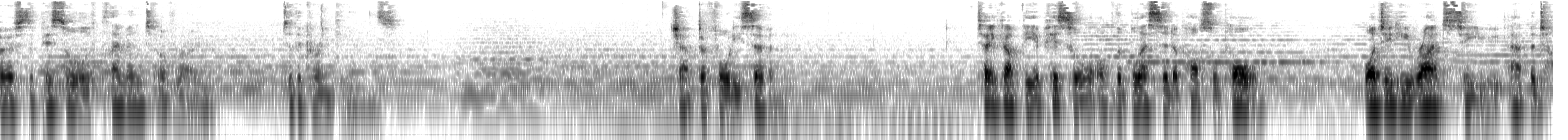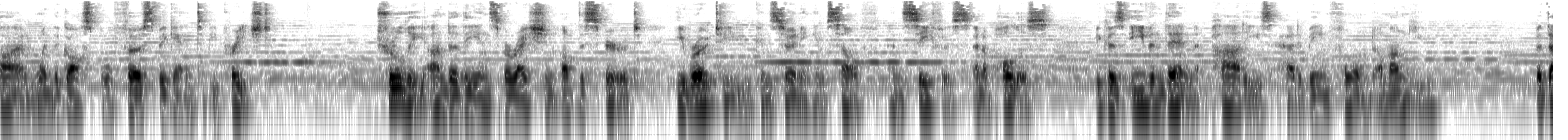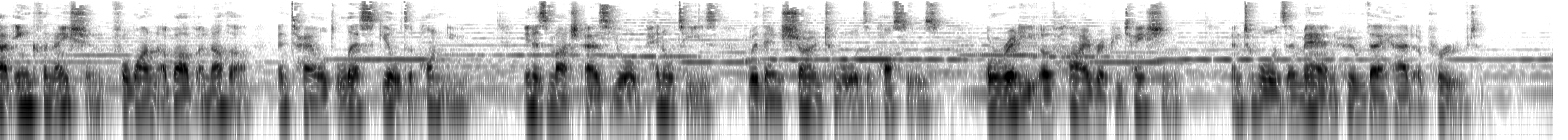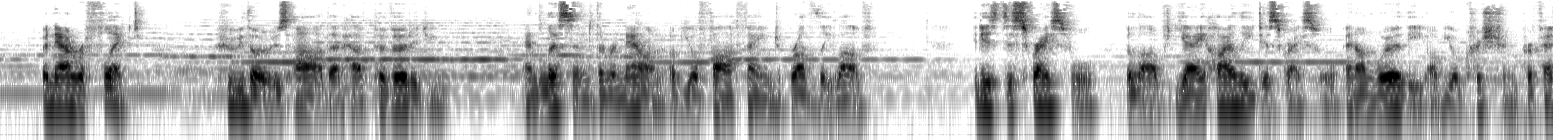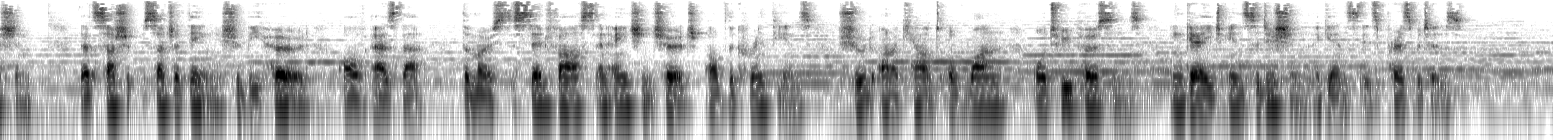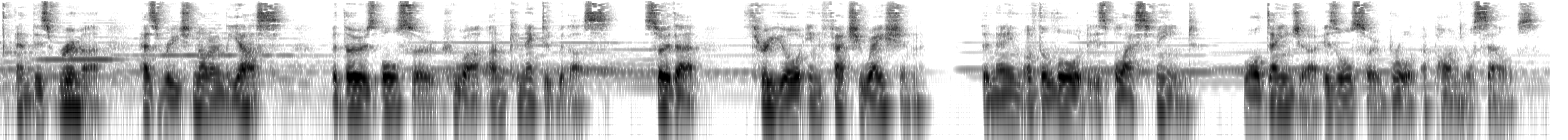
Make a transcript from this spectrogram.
First Epistle of Clement of Rome to the Corinthians. Chapter 47 Take up the epistle of the blessed Apostle Paul. What did he write to you at the time when the gospel first began to be preached? Truly, under the inspiration of the Spirit, he wrote to you concerning himself and Cephas and Apollos because even then parties had been formed among you. But that inclination for one above another entailed less guilt upon you, inasmuch as your penalties were then shown towards apostles, already of high reputation, and towards a man whom they had approved. But now reflect who those are that have perverted you, and lessened the renown of your far famed brotherly love. It is disgraceful, beloved, yea, highly disgraceful and unworthy of your Christian profession, that such, such a thing should be heard of as that the most steadfast and ancient church of the Corinthians should, on account of one or two persons, engage in sedition against its presbyters. And this rumor has reached not only us, but those also who are unconnected with us, so that through your infatuation, the name of the Lord is blasphemed, while danger is also brought upon yourselves.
